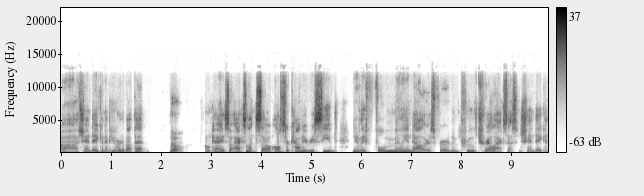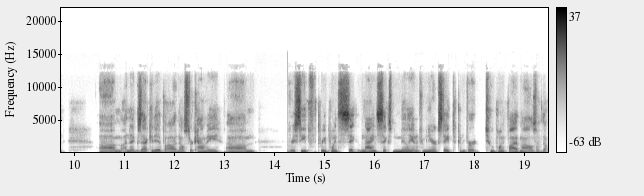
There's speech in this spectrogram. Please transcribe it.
uh, Shandaken. Have you heard about that? Nope. Okay, so excellent. So Ulster County received nearly four million dollars for an improved trail access in Shandaken. Um, an executive uh, in Ulster County um, received 3.696 million from New York State to convert 2.5 miles of the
